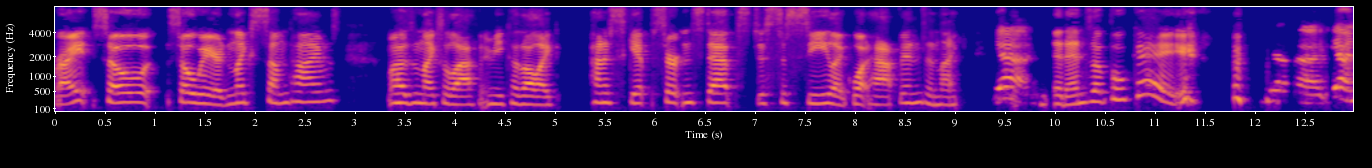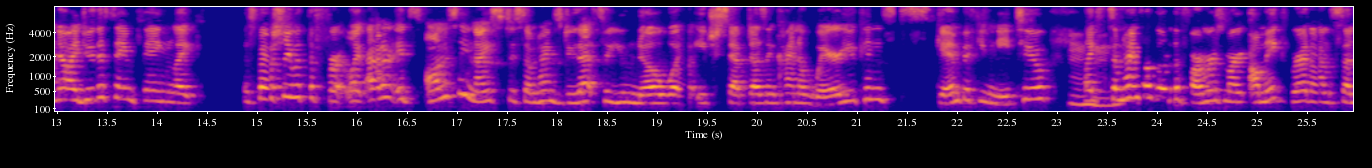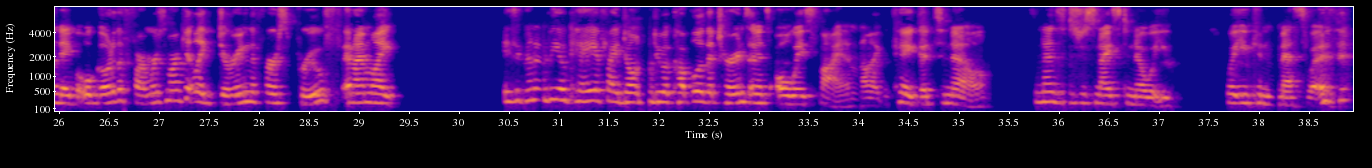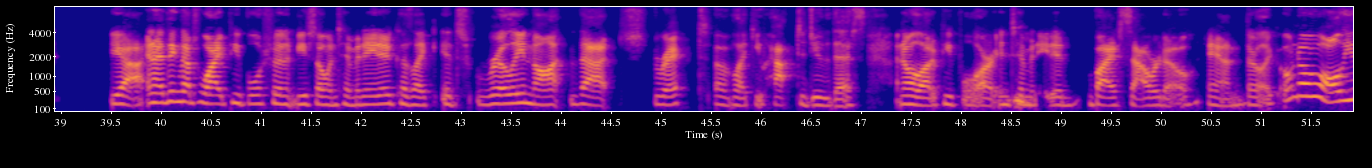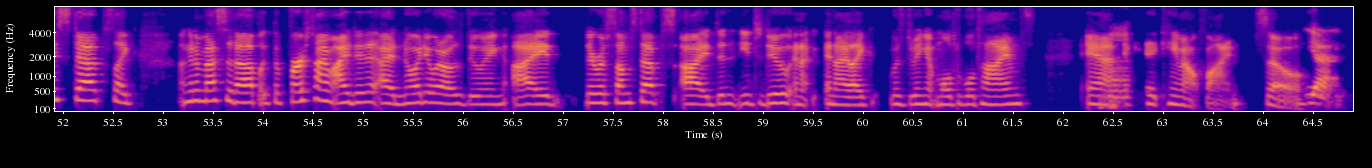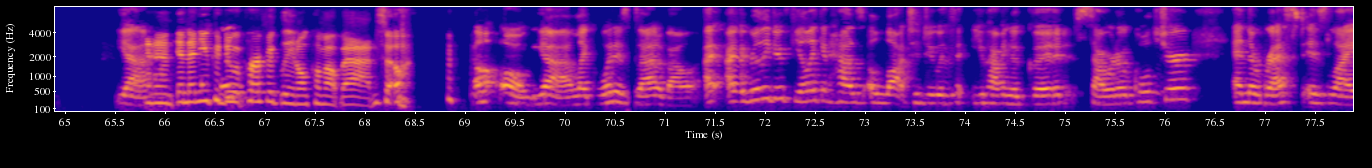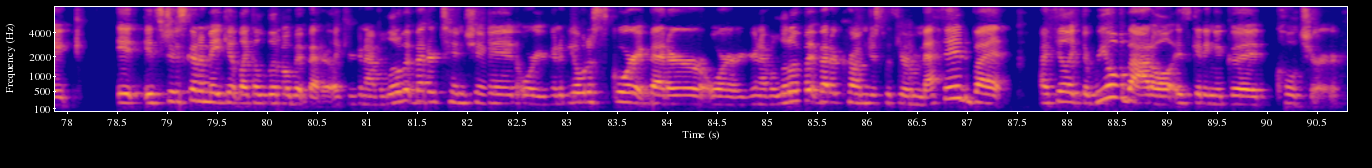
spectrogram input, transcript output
Right? So so weird. And like sometimes my husband likes to laugh at me because I'll like kind of skip certain steps just to see like what happens and like yeah it, it ends up okay yeah yeah no i do the same thing like especially with the first like i don't it's honestly nice to sometimes do that so you know what each step does and kind of where you can skimp if you need to. Mm-hmm. like sometimes i'll go to the farmers market i'll make bread on sunday but we'll go to the farmers market like during the first proof and i'm like is it going to be okay if i don't do a couple of the turns? And it's always fine. And i'm like okay good to know. Sometimes it's just nice to know what you what you can mess with Yeah, and I think that's why people shouldn't be so intimidated because like it's really not that strict of like you have to do this. I know a lot of people are mm-hmm. intimidated by sourdough and they're like, "Oh no, all these steps like I'm going to mess it up." Like the first time I did it, I had no idea what I was doing. I there were some steps I didn't need to do and I and I like was doing it multiple times and uh-huh. it, it came out fine. So Yeah. Yeah. And then and then you could do it perfectly and it'll come out bad. So oh, oh, yeah like what is that about I, I really do feel like it has a lot to do with you having a good sourdough culture and the rest is like it it's just going to make it like a little bit better. Like you're going to have a little bit better tension or you're going to be able to score it better or you're going to have a little bit better crumb just with your method, but I feel like the real battle is getting a good culture.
